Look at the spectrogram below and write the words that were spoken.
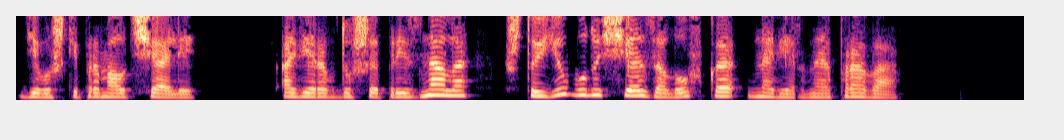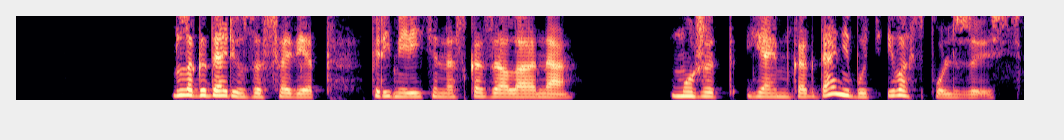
Девушки промолчали, а Вера в душе признала, что ее будущая заловка, наверное, права. Благодарю за совет, примирительно сказала она. Может, я им когда-нибудь и воспользуюсь.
